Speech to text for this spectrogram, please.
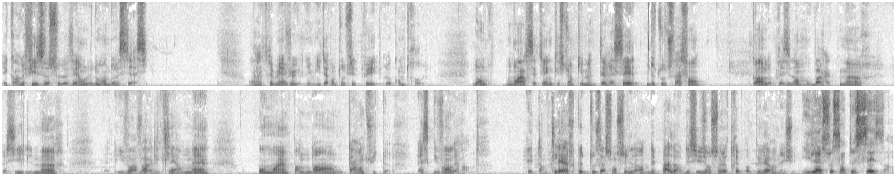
Et quand le fils veut se lever, on lui demande de rester assis. On a très bien vu, les militaires ont tout de suite pris le contrôle. Donc, moi, c'était une question qui m'intéressait. De toute façon, quand le président Moubarak meurt, euh, s'il meurt, ils vont avoir les clés en main au moins pendant 48 heures. Est-ce qu'ils vont les rendre? Étant clair que de toute façon, s'ils ne les rendaient pas, leur décision serait très populaire en Égypte. Il a 76 ans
